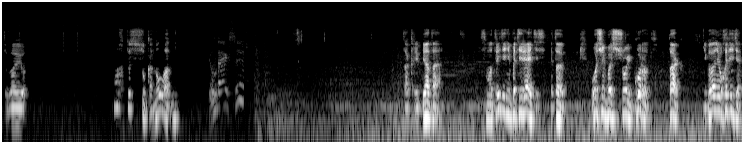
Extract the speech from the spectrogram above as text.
твою... Ах ты сука, ну ладно. Come back soon. Так, ребята, смотрите, не потеряйтесь. Это очень большой город. Так, никуда не уходите.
